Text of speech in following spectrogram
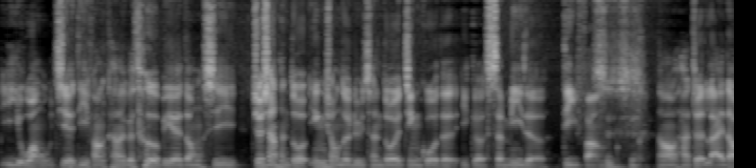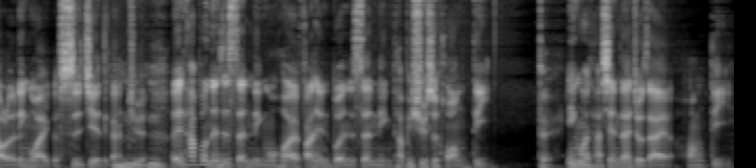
一望无际的地方看到一个特别的东西，就像很多英雄的旅程都会经过的一个神秘的地方。是是。然后他就来到了另外一个世界的感觉，而且他不能是森林。我后来发现不能是森林，他必须是荒地。对，因为他现在就在荒地，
